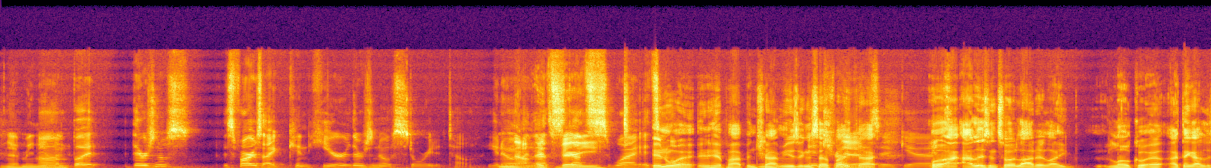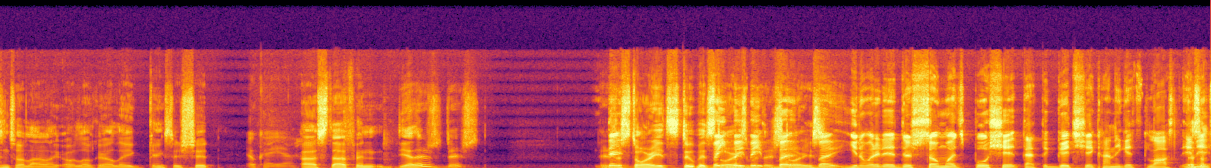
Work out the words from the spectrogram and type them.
yeah me neither um, but there's no. As far as I can hear, there's no story to tell. You know, No, and it's that's very- that's why it's In all what in hip hop and trap music and stuff trap like that. music, yeah. Well, I, I listen to a lot of like local. I think I listen to a lot of like oh, local LA gangster shit okay, yeah. uh, stuff, and yeah, there's there's there's There- a story. It's stupid stories, but, there's but, stories. but you know what it is there's so much bullshit that the good shit kind of gets lost in That's what I'm it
